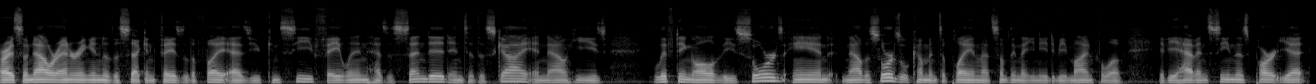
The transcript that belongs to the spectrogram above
Alright, so now we're entering into the second phase of the fight. As you can see, Lin has ascended into the sky, and now he's lifting all of these swords, and now the swords will come into play, and that's something that you need to be mindful of. If you haven't seen this part yet,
